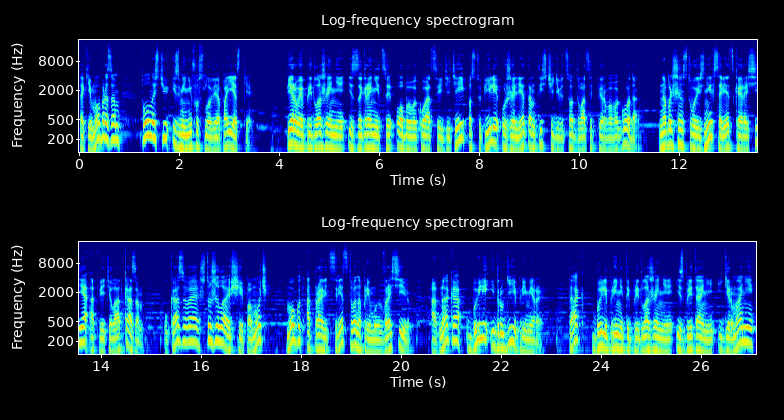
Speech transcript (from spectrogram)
таким образом полностью изменив условия поездки. Первые предложения из-за границы об эвакуации детей поступили уже летом 1921 года. На большинство из них советская Россия ответила отказом, указывая, что желающие помочь могут отправить средства напрямую в Россию. Однако были и другие примеры – так были приняты предложения из Британии и Германии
